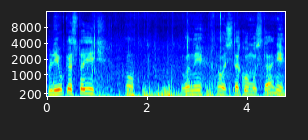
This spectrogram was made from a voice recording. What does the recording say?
Плівка стоїть. О, вони ось в такому стані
